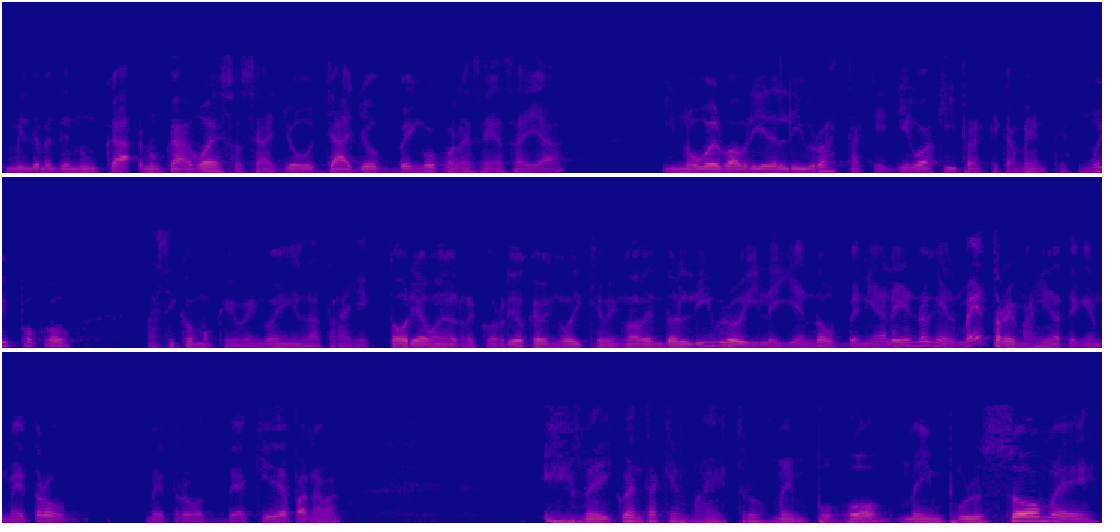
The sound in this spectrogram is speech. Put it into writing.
humildemente nunca, nunca hago eso, o sea, yo ya yo vengo con la enseñanza ya y no vuelvo a abrir el libro hasta que llego aquí prácticamente, muy poco así como que vengo en la trayectoria o en el recorrido que vengo y que vengo viendo el libro y leyendo, venía leyendo en el metro, imagínate, en el metro, metro de aquí de Panamá, y me di cuenta que el maestro me empujó, me impulsó, me,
